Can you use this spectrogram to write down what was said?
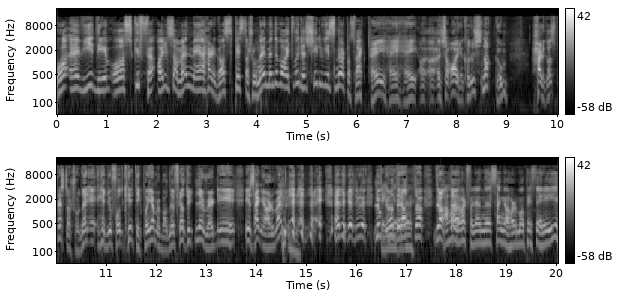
Og eh, vi driver og skuffer alle sammen med helgas prestasjoner, men det var ikke vår skyld vi smurte oss vekk. Hei, hei, hei. Al- al- Altså, Are, hva du snakker om? Helgas prestasjoner? Eh, Har du fått kritikk på hjemmebane for at du ikke leverte i, i sengehalmen? Nei, eller har du lukket og eh, dratt og dratt Jeg har i hvert fall en eh, sengehalm å prestere i,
